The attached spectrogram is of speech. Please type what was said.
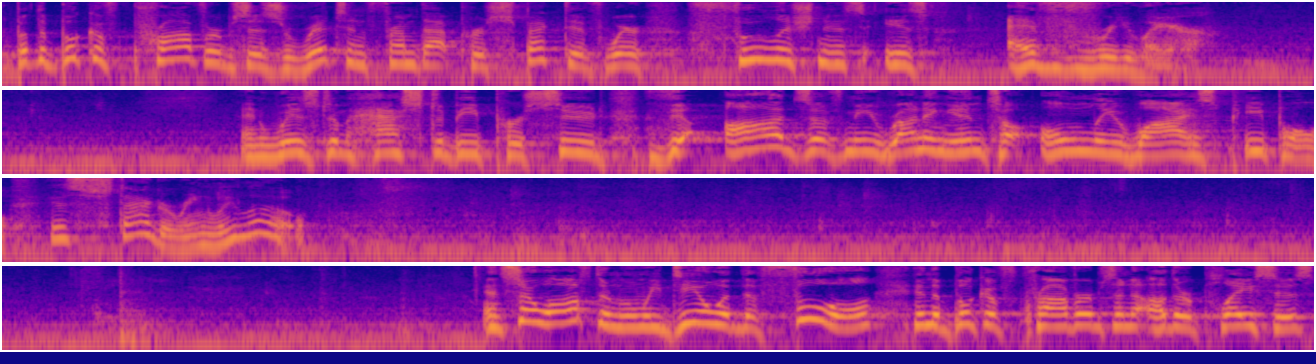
But the book of Proverbs is written from that perspective where foolishness is everywhere. And wisdom has to be pursued. The odds of me running into only wise people is staggeringly low. And so often, when we deal with the fool in the book of Proverbs and other places,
